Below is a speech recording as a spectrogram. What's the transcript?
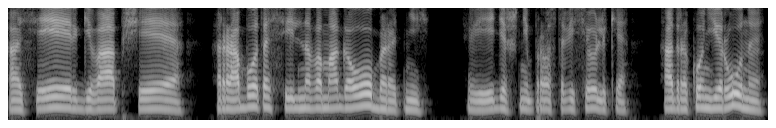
А серьги вообще... Работа сильного мага-оборотней. Видишь, не просто весельки, а драконьи руны.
